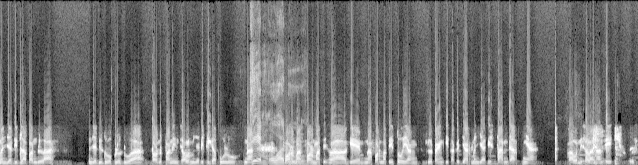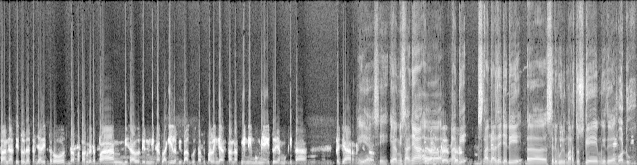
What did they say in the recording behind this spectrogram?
menjadi 18 menjadi 22 tahun depan insya Allah menjadi 30. Nah, game. Waduh. format format uh, game. Nah, format itu yang sebetulnya pengen kita kejar menjadi standarnya. Kalau misalnya nanti standar itu udah terjadi terus berapa tahun ke depan bisa lebih meningkat lagi lebih bagus. Tapi paling nggak standar minimumnya itu yang mau kita kejar. Iya gitu. sih. Ya misalnya Ya, eh, ter- nanti standarnya jadi eh, 1500 game gitu ya. Waduh.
